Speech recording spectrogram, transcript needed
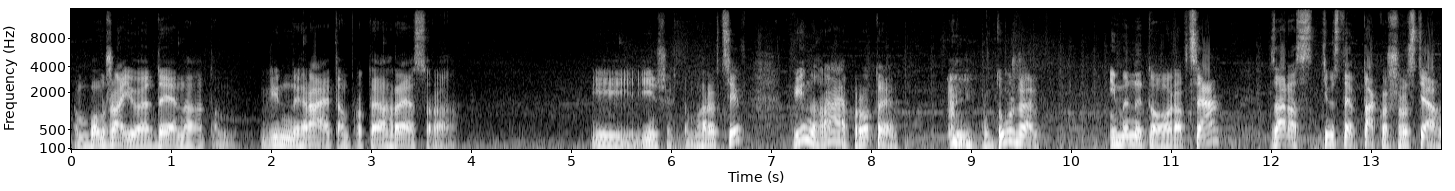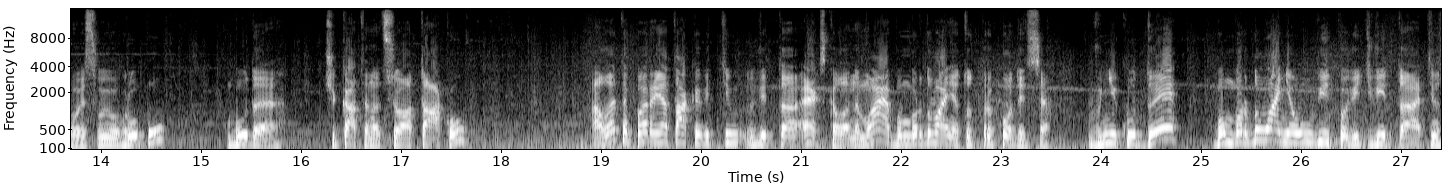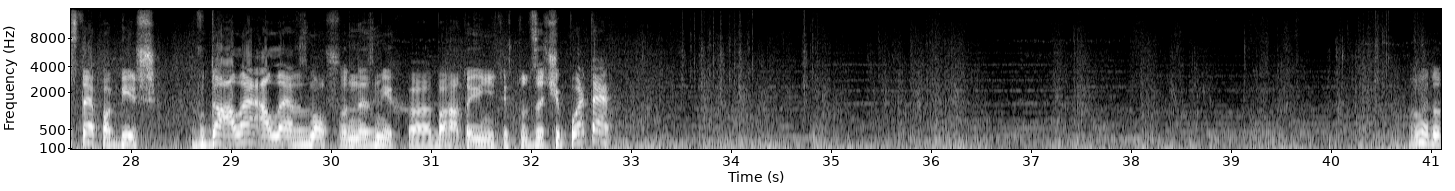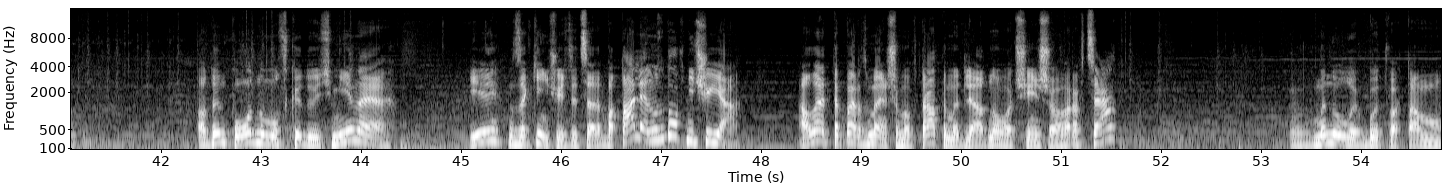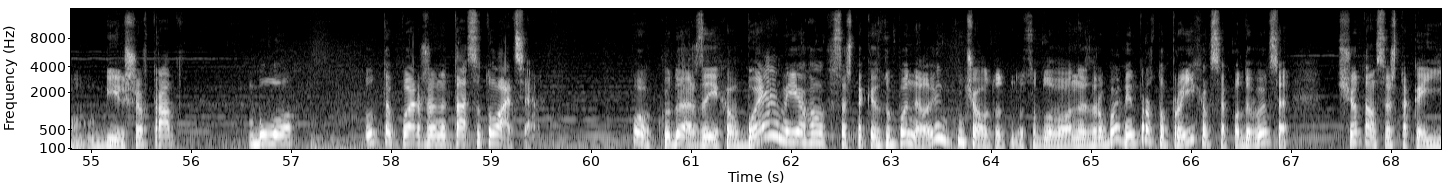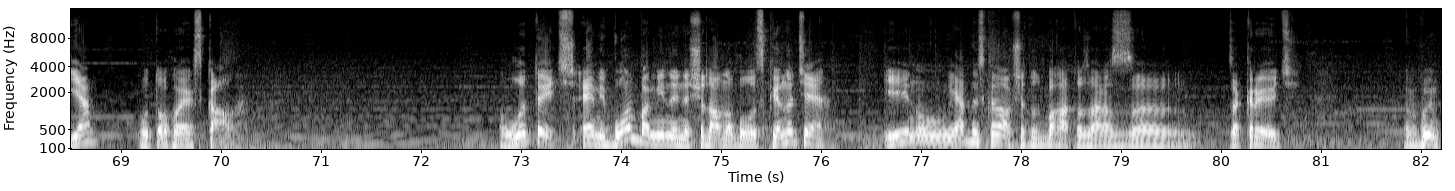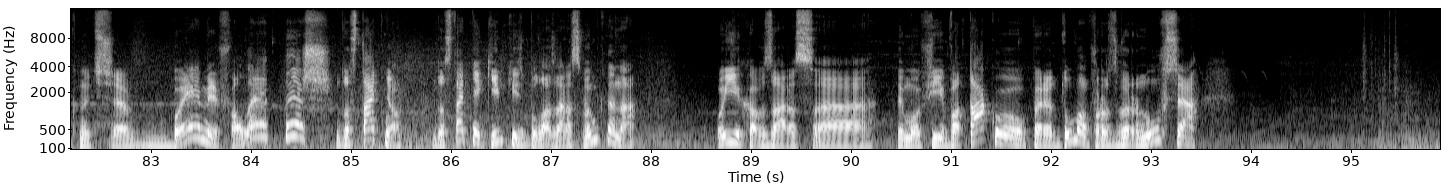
там, бомжа Юедена, там, він не грає там проти агресора і інших там гравців. Він грає проти дуже іменитого гравця. Зараз Тімстеп також розтягує свою групу, буде чекати на цю атаку. Але тепер і атаки від, від е, Екскала немає. Бомбардування тут приходиться в нікуди. Бомбардування у відповідь від е, Тімстепа більш вдале, але знов не зміг е, багато юнітів тут зачепити. Ну і тут один по одному скидують міни. І закінчується ця баталія. Ну, знов нічия. Але тепер з меншими втратами для одного чи іншого гравця. В минулих битвах там більше втрат було. Тут тепер вже не та ситуація. О, куди аж заїхав БМ, і його все ж таки зупинили. Він нічого тут особливого не зробив. Він просто проїхався, подивився, що там все ж таки є у того екскала. Летить Емі бомба, міни нещодавно були скинуті. І ну, я б не сказав, що тут багато зараз е, закриють вимкнуть е, БМів, але теж достатньо. Достатня кількість була зараз вимкнена. Поїхав зараз е, Тимофій в атаку, передумав, розвернувся.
